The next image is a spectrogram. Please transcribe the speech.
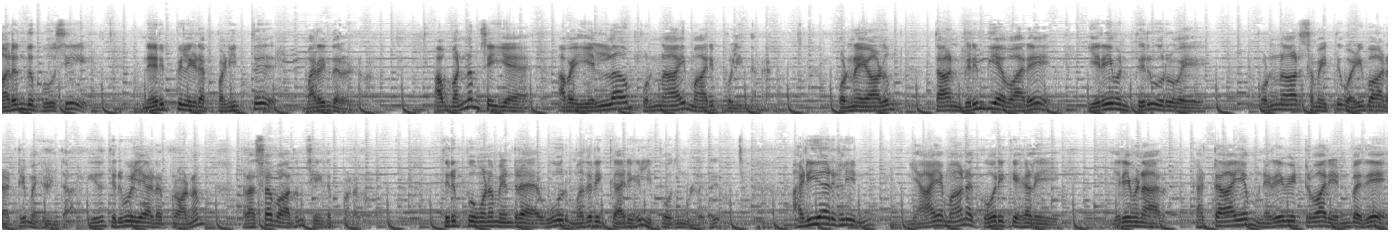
மருந்து பூசி நெருப்பிலிட பணித்து மறைந்தருளினான். அவ்வண்ணம் செய்ய அவை எல்லாம் பொன்னாய் மாறி பொழிந்தன. பொன்னையாலும் தான் விரும்பியவாறே இறைவன் திருவுருவை பொன்னார் சமைத்து வழிபாடாற்றி மகிழ்ந்தார். இது திருவிளையாடற் புராணம் ரசவாதம் செய்த படலம். திருப்புவனம் என்ற ஊர் மதுரைக்கு அருகில் இப்போதும் உள்ளது. அடியார்களின் நியாயமான கோரிக்கைகளை இறைவனார் கட்டாயம் நிறைவேற்றுவார் என்பதே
